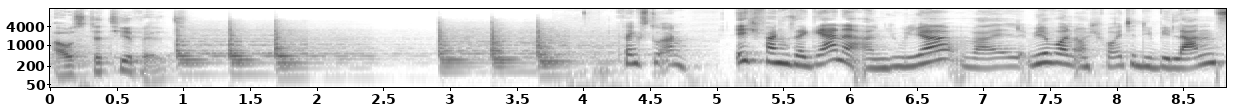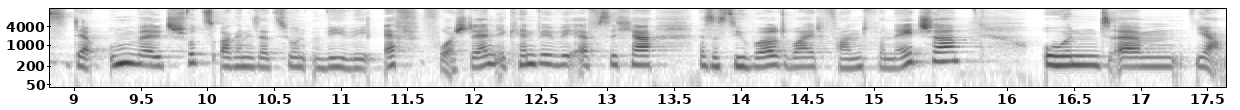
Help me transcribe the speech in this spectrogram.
aus der Tierwelt. Fängst du an? Ich fange sehr gerne an, Julia, weil wir wollen euch heute die Bilanz der Umweltschutzorganisation WWF vorstellen. Ihr kennt WWF sicher, das ist die Worldwide Fund for Nature. Und ähm, ja,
